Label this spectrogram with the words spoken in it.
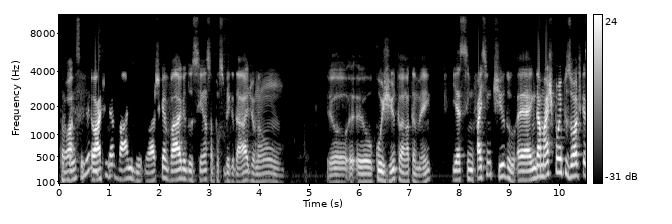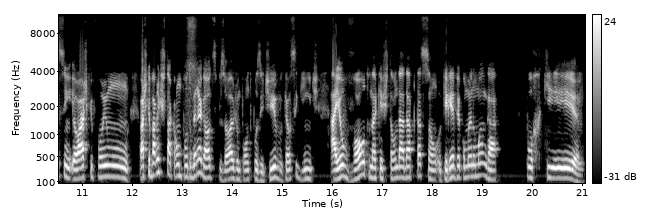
Talvez eu, seja eu acho que é válido. Eu acho que é válido sim essa possibilidade, eu não eu, eu cogito ela também. E assim, faz sentido. É, ainda mais para um episódio que, assim, eu acho que foi um. Eu acho que vale destacar um ponto bem legal desse episódio, um ponto positivo, que é o seguinte. Aí eu volto na questão da adaptação. Eu queria ver como é no mangá. Porque.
